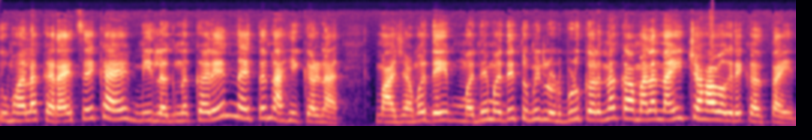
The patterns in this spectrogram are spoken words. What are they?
तुम्हाला करायचंय काय? मी लग्न करेन नाही तर नाही करणार. माझ्यामध्ये मध्ये मध्ये तुम्ही लुडबुड करणं का मला नाही चहा वगैरे करता येईल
